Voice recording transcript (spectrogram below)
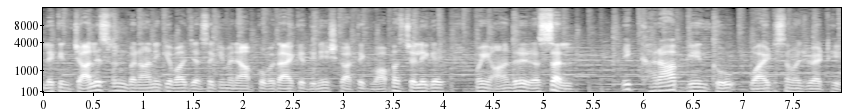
लेकिन 40 रन बनाने के बाद जैसा कि मैंने आपको बताया कि दिनेश कार्तिक वापस चले गए, वहीं आंद्रे रसल एक खराब गेंद को वाइड समझ बैठे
